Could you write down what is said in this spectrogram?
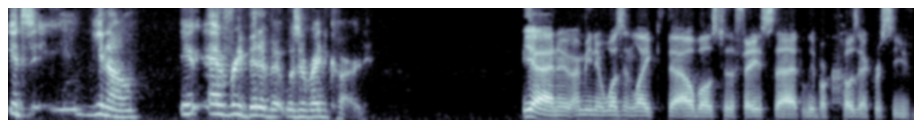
it's you know it, every bit of it was a red card. Yeah, and it, I mean, it wasn't like the elbows to the face that Libor Kozak received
